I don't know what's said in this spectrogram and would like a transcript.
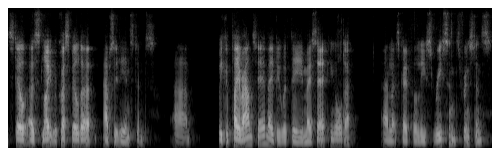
still a slight request builder, absolutely instant. Um, we could play around here, maybe with the mosaicing order. And let's go for the least recent, for instance.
